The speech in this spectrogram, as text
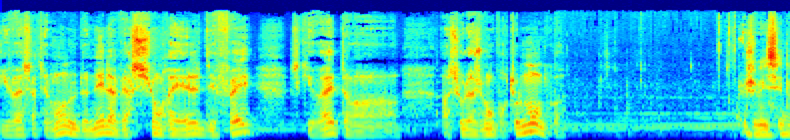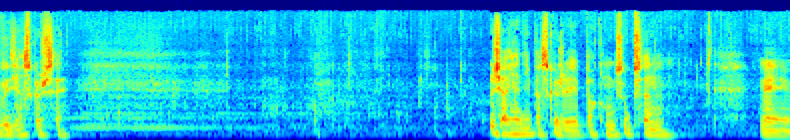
Il va certainement nous donner la version réelle des faits, ce qui va être un, un soulagement pour tout le monde, quoi. Je vais essayer de vous dire ce que je sais. J'ai rien dit parce que j'avais peur qu'on me soupçonne. Mais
